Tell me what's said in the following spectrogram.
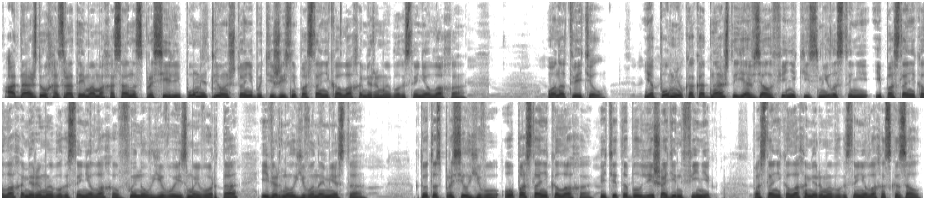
Однажды у Хазрата имама Хасана спросили, помнит ли он что-нибудь из жизни посланника Аллаха, мир ему и благословение Аллаха. Он ответил, «Я помню, как однажды я взял финик из милостыни, и посланник Аллаха, мир ему и благословение Аллаха, вынул его из моего рта и вернул его на место». Кто-то спросил его, «О, посланник Аллаха, ведь это был лишь один финик». Посланник Аллаха, мир ему и благословение Аллаха, сказал,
